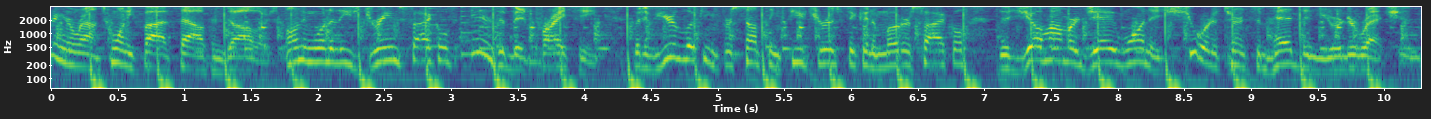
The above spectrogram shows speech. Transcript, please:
Starting around $25,000, owning one of these dream cycles is a bit pricey, but if you're looking for something futuristic in a motorcycle, the Johammer J1 is sure to turn some heads in your direction.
